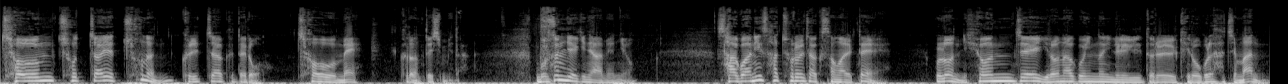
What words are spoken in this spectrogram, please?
처음 초자의 초는 글자 그대로 처음에 그런 뜻입니다. 무슨 얘기냐 하면요. 사관이 사초를 작성할 때 물론 현재 일어나고 있는 일들을 기록을 하지만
